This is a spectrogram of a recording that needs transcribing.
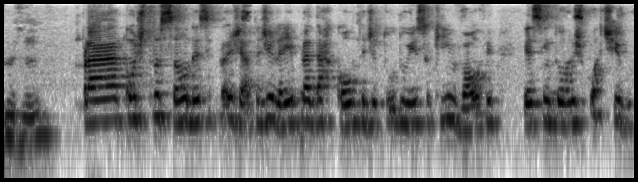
Uhum para a construção desse projeto de lei para dar conta de tudo isso que envolve esse entorno esportivo.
